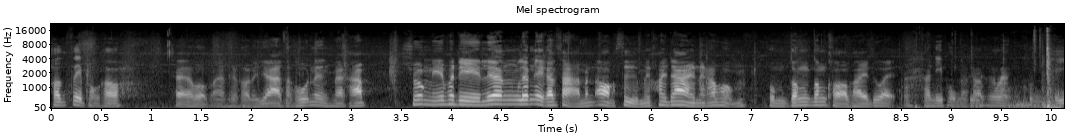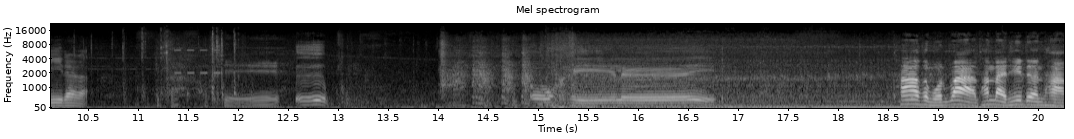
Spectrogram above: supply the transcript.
คอนเซปต์ของเขา ใช่ครับผมอะเดี๋ยวขออนุญาตสักครู่หนึ่งนะครับ ช่วงนี้พอดีเรื่องเรื่องเอกสารมันออกสื่อไม่ค่อยได้นะครับผม ผมต้องต้องขออภัยด้วย อะคราวนี้ผมนะขึ้ครับนข้างหลังคุณพี่ได้ละอะโอเค อึบโอเคเลย ถ้าสมมติว่าท่านใดที่เดินทาง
